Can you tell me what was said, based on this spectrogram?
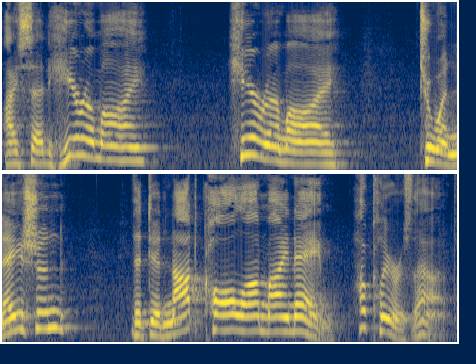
I said, Here am I, here am I, to a nation that did not call on my name. How clear is that?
